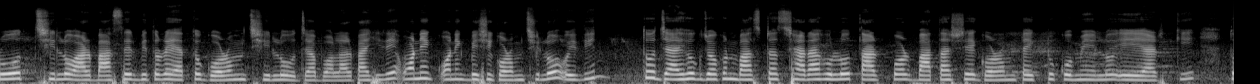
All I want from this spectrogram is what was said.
রোদ ছিল আর বাসের ভিতরে এত গরম ছিল, যা বলার বাহিরে। অনেক অনেক বেশি গরম ছিল ওই দিন। তো যাই হোক, যখন বাসটা ছাড়া হলো, তারপর বাতাসে গরমটা একটু কমে এলো এই আর কি। তো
